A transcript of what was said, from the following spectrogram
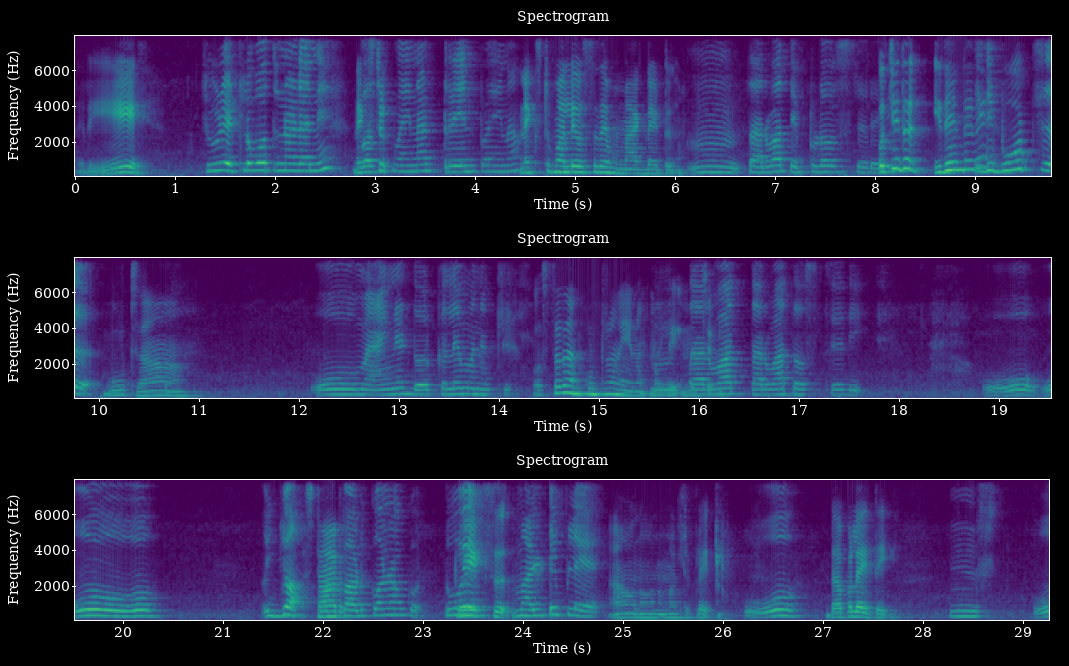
అరే. చూడు ఎట్లా పోతున్నాడని. బస్ పైన ట్రైన్ పైన. నెక్స్ట్ మళ్ళీ వస్తుందేమో మ్యాగ్నెట్ తర్వాత ఎప్పుడో వస్తుంది. వచ్చింది ఇదేంటి ఇది బూట్స్ బూట్సా ఓ మ్యాగ్నెట్ దొరకలే మనకి. వస్తుంది అనుకుంటున్నా నేను. మళ్ళీ. తర్వాత తర్వాత వస్తుంది. ఓ ఓ ఓ. అయ్యా Start. పడుకోను టూ 2x. X multiply. అవునవును మల్టిప్లై. ఓ. డబల్ అవుతాయి ఓ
